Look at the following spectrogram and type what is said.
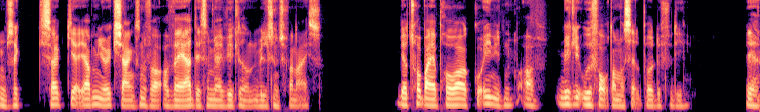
mm, så, så giver jeg dem jo ikke chancen for at være det, som jeg i virkeligheden ville synes var nice jeg tror bare, jeg prøver at gå ind i den og virkelig udfordre mig selv på det, fordi ja,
